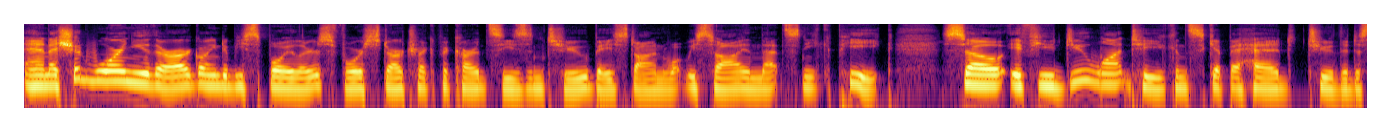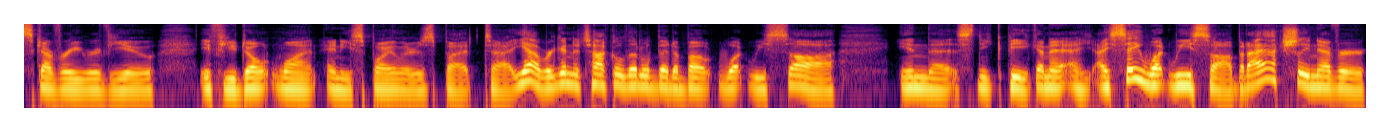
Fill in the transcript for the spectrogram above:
And I should warn you, there are going to be spoilers for Star Trek Picard Season 2 based on what we saw in that sneak peek. So if you do want to, you can skip ahead to the Discovery review if you don't want any spoilers. But uh, yeah, we're going to talk a little bit about what we saw in the sneak peek. And I, I, say what we saw, but I actually never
